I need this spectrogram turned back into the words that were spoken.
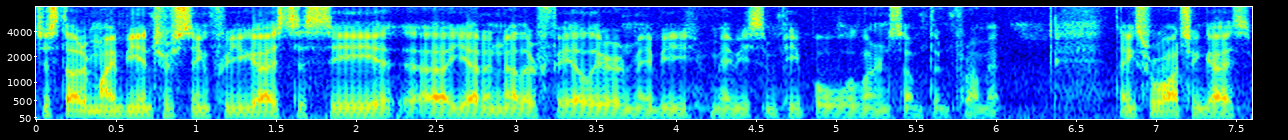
just thought it might be interesting for you guys to see uh, yet another failure and maybe maybe some people will learn something from it. Thanks for watching guys.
